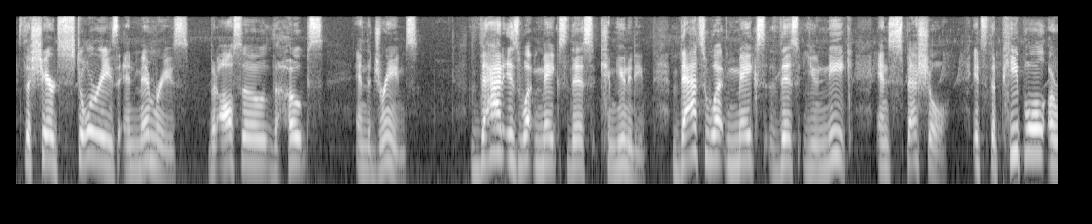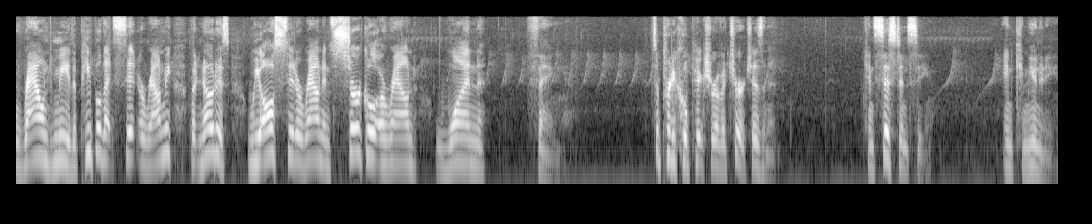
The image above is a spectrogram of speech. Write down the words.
it's the shared stories and memories, but also the hopes and the dreams. That is what makes this community. That's what makes this unique and special. It's the people around me, the people that sit around me. But notice, we all sit around and circle around one thing. It's a pretty cool picture of a church, isn't it? Consistency and community.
